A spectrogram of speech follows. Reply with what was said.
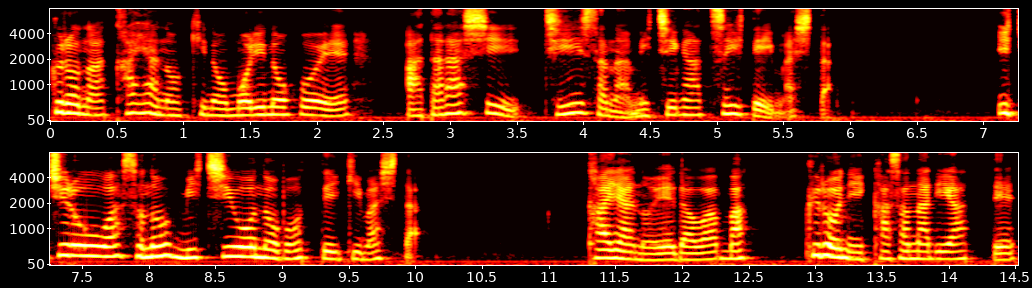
黒な茅の木の森の方へ新しい小さな道がついていました。一郎はその道を登っていきました。茅の枝は真っ黒に重なり合って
